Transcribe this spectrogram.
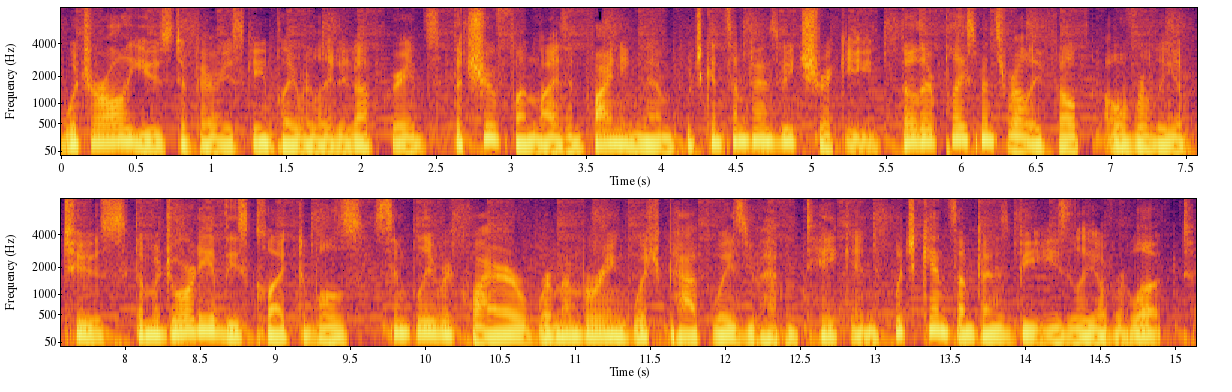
which are all used to various gameplay-related upgrades. The true fun lies in finding them, which can sometimes be tricky, though their placements rarely felt overly obtuse. The majority of these collectibles simply require remembering which pathways you haven't taken, which can sometimes be easily overlooked.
